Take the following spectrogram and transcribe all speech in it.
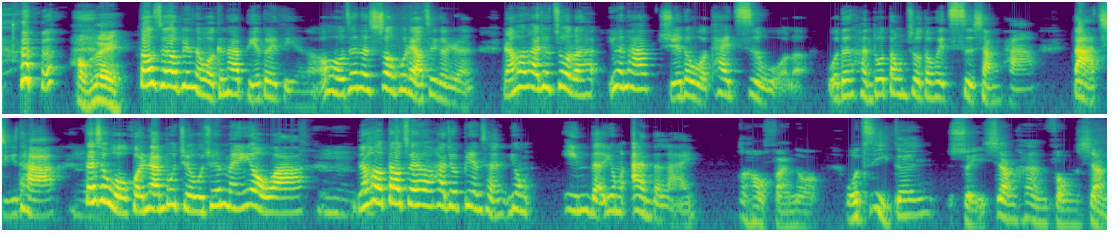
好累。到最后变成我跟他叠对叠了，哦，我真的受不了这个人。然后他就做了，因为他觉得我太自我了，我的很多动作都会刺伤他。打击他，但是我浑然不觉，我觉得没有啊。嗯，然后到最后，他就变成用阴的、用暗的来。那好烦哦！我自己跟水象和风象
